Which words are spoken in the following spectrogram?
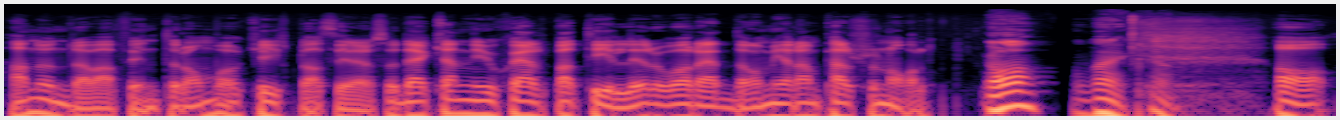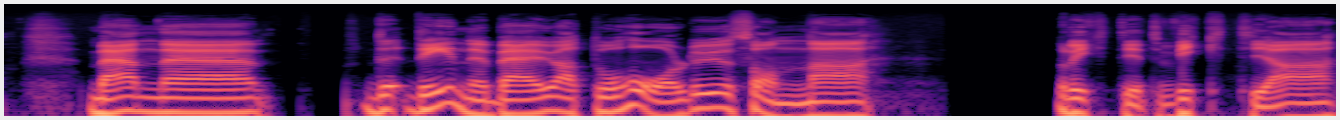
Han undrar varför inte de var krigsplacerade. Så där kan ni ju skärpa till er och vara rädda om eran personal. Ja, verkligen. Ja, men eh, det, det innebär ju att då har du ju sådana riktigt viktiga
